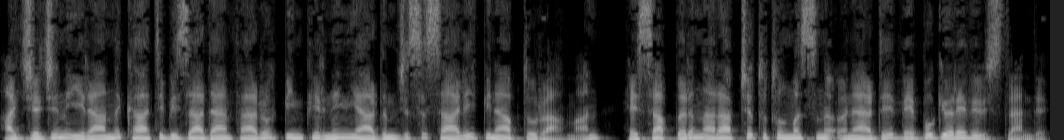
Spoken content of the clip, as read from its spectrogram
Haccac'ın İranlı katibi Zaden Ferruh bin Pir'in yardımcısı Salih bin Abdurrahman, hesapların Arapça tutulmasını önerdi ve bu görevi üstlendi.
